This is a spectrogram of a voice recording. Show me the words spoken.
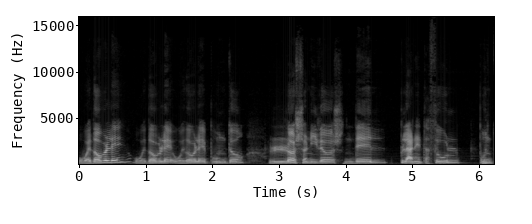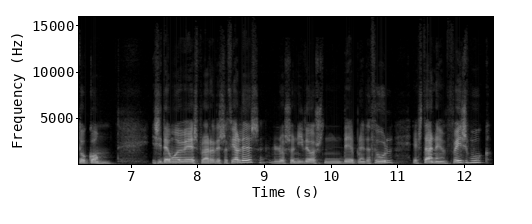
www.losonidosdelplanetazul.com. Y si te mueves por las redes sociales, los sonidos del planeta azul están en Facebook,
